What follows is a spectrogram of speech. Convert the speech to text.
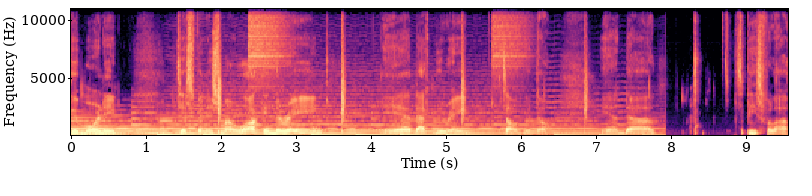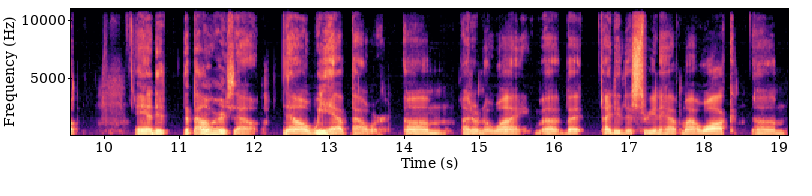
Good morning. Just finished my walk in the rain. Yeah, back to the rain. It's all good though. And uh, it's peaceful out. And it the power is out. Now we have power. Um, I don't know why, uh, but I did this three and a half mile walk. Um,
